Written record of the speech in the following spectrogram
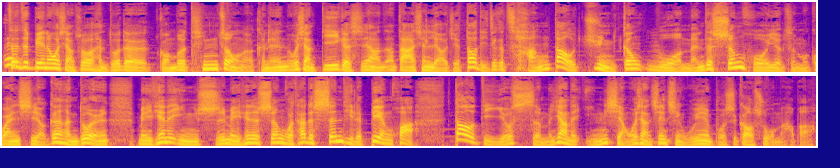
那在这边呢，我想说很多的广播的听众呢，可能我想第一个实际上让大家先了解，到底这个肠道菌跟我们的生活有什么关系啊？跟很多人每天的饮食、每天的生活，他的身体的变化到底有什么样的影响？我想先请吴燕博士告诉我们，好不好？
